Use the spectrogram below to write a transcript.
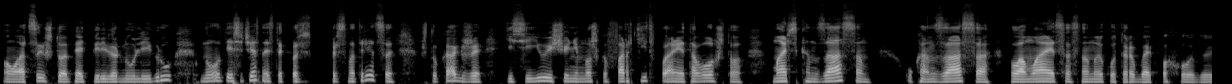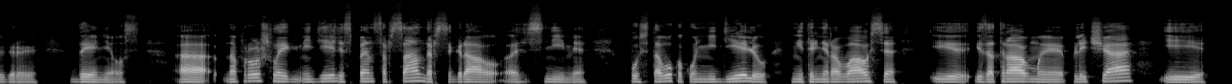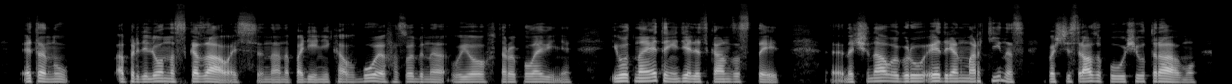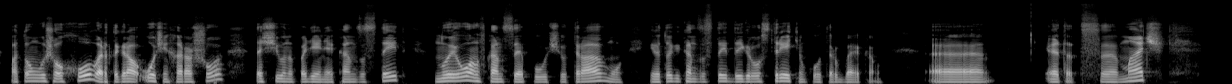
молодцы, что опять перевернули игру. Но вот если честно, если так присмотреться, что как же TCU еще немножко фартит в плане того, что матч с Канзасом, у Канзаса ломается основной квотербек по ходу игры Дэниелс. Э, на прошлой неделе Спенсер Сандерс играл э, с ними после того, как он неделю не тренировался и, из-за травмы плеча, и это, ну, определенно сказалось на нападении ковбоев, особенно в ее второй половине. И вот на этой неделе с Канзас Стейт начинал игру Эдриан Мартинес и почти сразу получил травму. Потом вышел Ховард, играл очень хорошо, тащил нападение Канзас Стейт, но и он в конце получил травму, и в итоге Канзас Стейт доиграл с третьим квотербеком э, этот э, матч.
